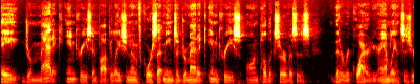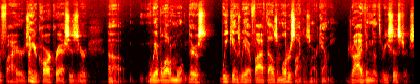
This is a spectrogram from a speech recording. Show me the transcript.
a dramatic increase in population. And of course, that means a dramatic increase on public services that are required your ambulances, your fires, your car crashes, your uh, we have a lot of more. There's weekends we have 5,000 motorcycles in our county driving the Three Sisters.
